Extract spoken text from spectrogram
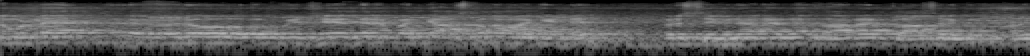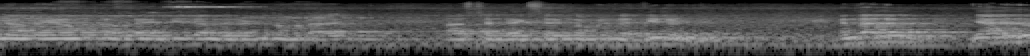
നമ്മുടെ ഒരു വിഷയത്തിനെ പറ്റി ആസ്പദമാക്കിയിട്ട് ഒരു സെമിനാർ തന്നെ സാറ് ക്ലാസ് എടുക്കും. അതിന് അവിടെ തന്നിട്ടുണ്ട് നമ്മുടെ അസിസ്റ്റന്റ് എക്സൈസ് കമ്പനിയിൽ എത്തിയിട്ടുണ്ട്. എന്തായാലും ഞാനിത്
